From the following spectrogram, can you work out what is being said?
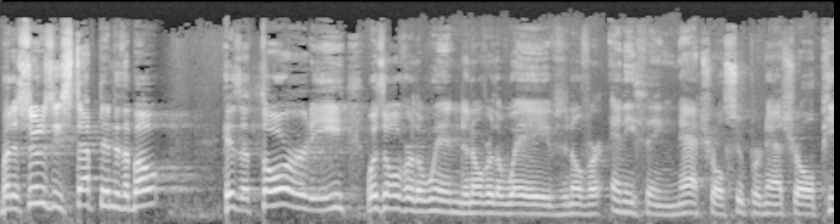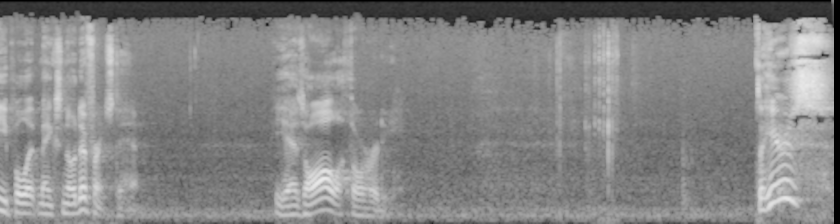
But as soon as he stepped into the boat, his authority was over the wind and over the waves and over anything natural, supernatural, people. It makes no difference to him. He has all authority. So here's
